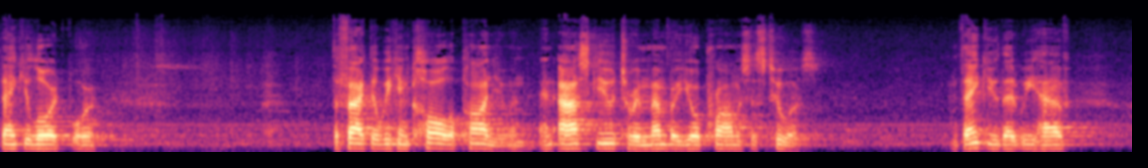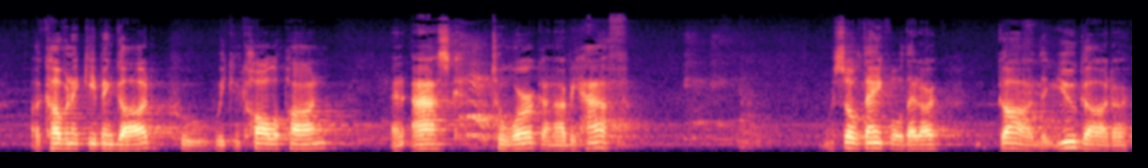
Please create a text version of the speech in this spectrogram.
Thank you, Lord, for the fact that we can call upon you and, and ask you to remember your promises to us. And thank you that we have a covenant keeping God who we can call upon and ask to work on our behalf. We're so thankful that our God, that you, God, are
